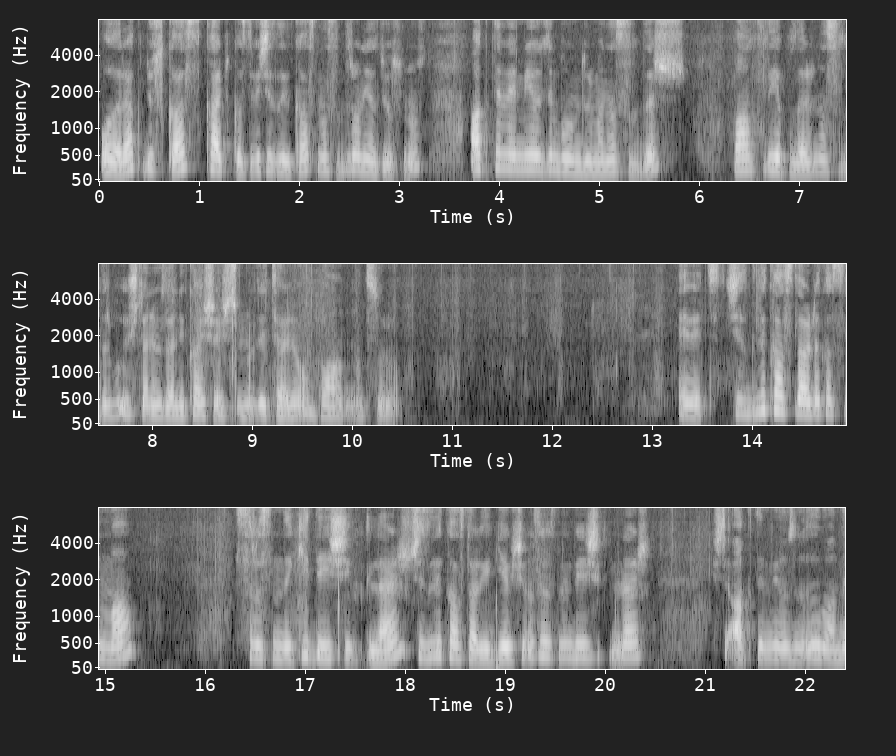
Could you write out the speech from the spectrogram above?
olarak düz kas, kalp kası ve çizgili kas nasıldır onu yazıyorsunuz. Aktin ve miyozin bulundurma nasıldır? Bantlı yapıları nasıldır? Bu üç tane özelliği karşılaştırmanız yeterli 10 puanlık soru. Evet, çizgili kaslarda kasılma sırasındaki değişiklikler, çizgili kaslardaki gevşeme sırasındaki değişiklikler, işte aktin, miyozin, I bandı,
